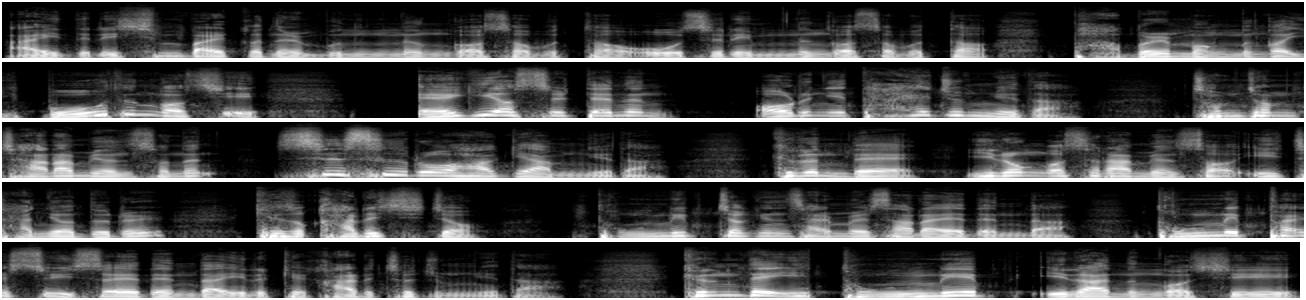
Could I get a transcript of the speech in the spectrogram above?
아이들이 신발끈을 묶는 것서부터 옷을 입는 것서부터 밥을 먹는 것 이 모든 것이 아기였을 때는 어른이 다 해줍니다. 점점 자라면서는 스스로 하게 합니다. 그런데 이런 것을 하면서 이 자녀들을 계속 가르치죠. 독립적인 삶을 살아야 된다. 독립할 수 있어야 된다. 이렇게 가르쳐 줍니다. 그런데 이 독립이라는 것이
